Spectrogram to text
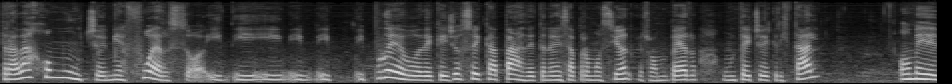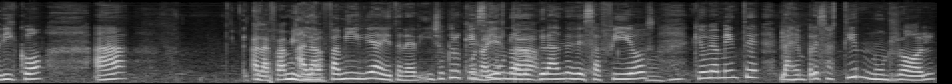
trabajo mucho y mi esfuerzo y, y, pruebo de que yo soy capaz de tener esa promoción y romper un techo de cristal, o me dedico a a la familia. A la familia y tener. Y yo creo que ese es uno de los grandes desafíos, que obviamente las empresas tienen un rol,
